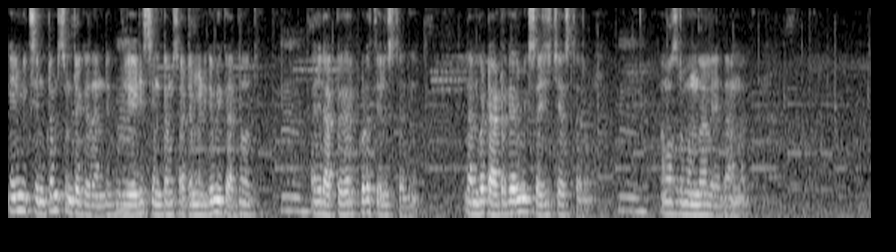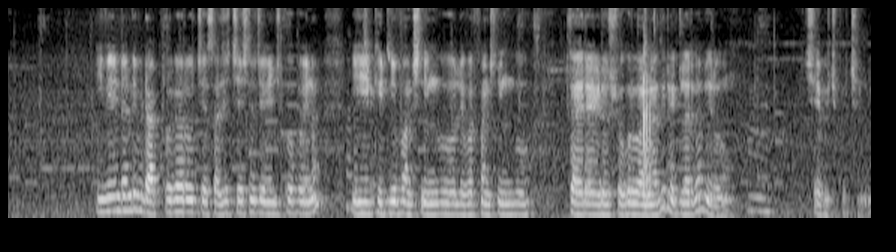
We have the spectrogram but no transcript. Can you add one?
నేను మీకు సిమ్టమ్స్ ఉంటాయి కదండి. ఇప్పుడు Hmm. లేడీస్ సిమ్టమ్స్ ఆటోమేటిక్గా మీకు అర్థమవుతుంది అది డాక్టర్ గారికి కూడా తెలుస్తుంది. దాన్ని బట్టి డాక్టర్ గారు మీకు సజెస్ట్ చేస్తారు. అవసరం ఉందా లేదా అన్నది. ఇవేంటంటే ఇవి డాక్టర్ గారు సజెస్ట్ చేసిన చేయించుకోకపోయినా ఈ kidney functioning liver functioning thyroid sugar అన్నది రెగ్యులర్గా మీరు చేయించుకోవచ్చండి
